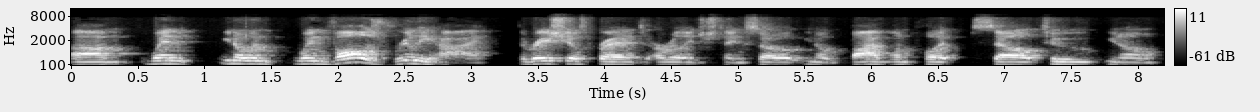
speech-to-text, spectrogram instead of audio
Um, when, you know, when, when vol is really high, the ratio spreads are really interesting. So, you know, buy one put, sell two, you know,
